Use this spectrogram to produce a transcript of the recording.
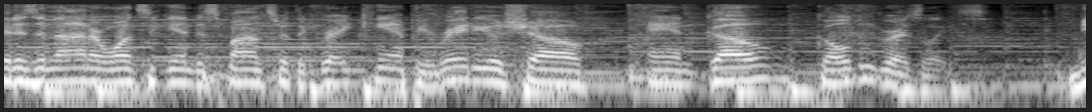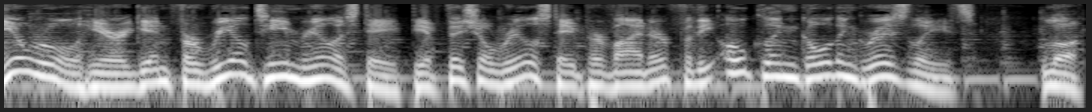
It is an honor once again to sponsor the Great Kampe Radio Show and go Golden Grizzlies. Neil Rule here again for Real Team Real Estate, the official real estate provider for the Oakland Golden Grizzlies. Look,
